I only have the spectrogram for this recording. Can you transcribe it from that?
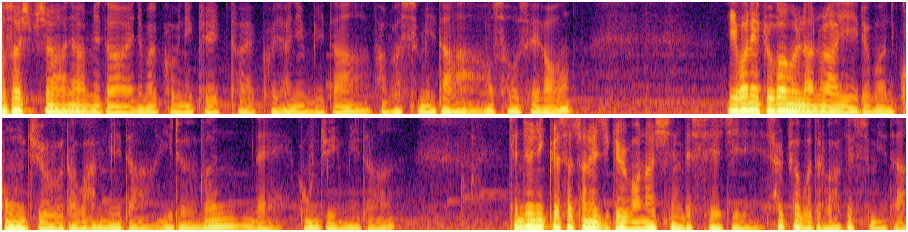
어서 오십시오. 환영합니다. 애니멀 커뮤니케이터 에코현입니다. 반갑습니다. 어서 오세요. 이번에 교감을 나눌 아이 이름은 공주라고 합니다. 이름은 네, 공주입니다. 견주님께서 전해주길 원하시는 메시지 살펴보도록 하겠습니다.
